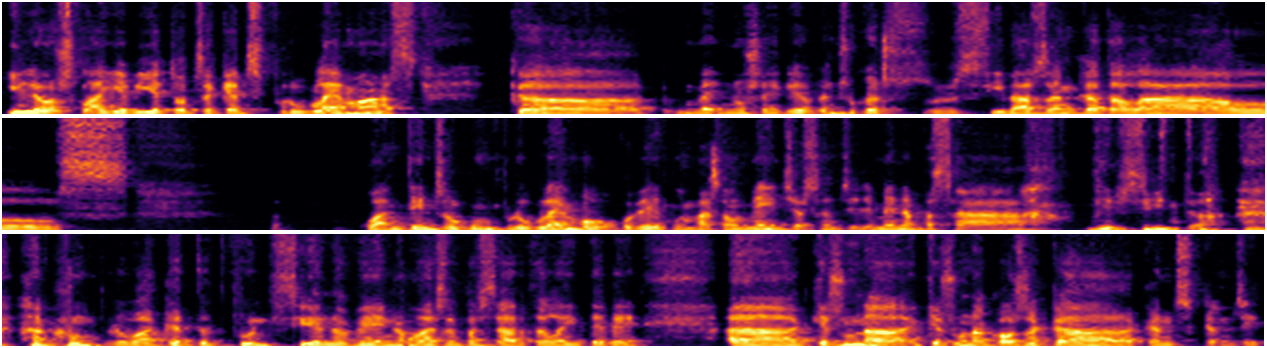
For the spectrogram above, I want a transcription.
I llavors, clar, hi havia tots aquests problemes que, bé, no sé, que jo penso que si vas en català els quan tens algun problema o bé, quan vas al metge senzillament a passar visita, a comprovar que tot funciona bé, no? vas a passar-te la ITB, eh, que, és una, que és una cosa que, que, ens, que ens, hi,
